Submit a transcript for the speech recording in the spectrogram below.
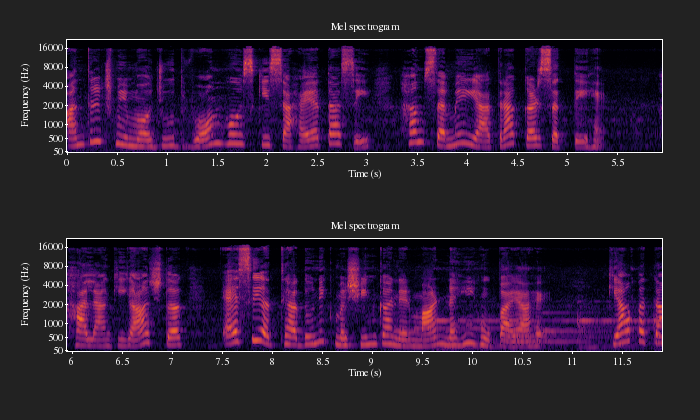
अंतरिक्ष में मौजूद वॉर्म होल्स की सहायता से हम समय यात्रा कर सकते हैं। हालाँकि आज तक ऐसी अत्याधुनिक मशीन का निर्माण नहीं हो पाया है। क्या पता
